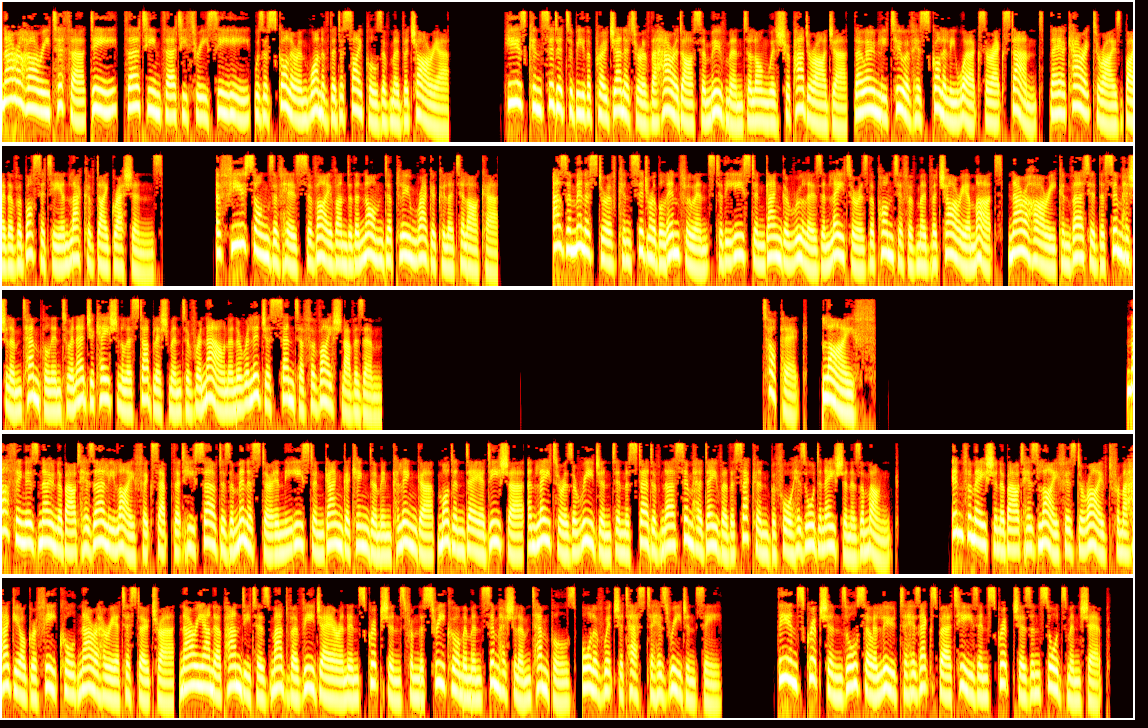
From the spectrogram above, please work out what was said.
Narahari Tirtha d. 1333 CE was a scholar and one of the disciples of Madhvacharya. He is considered to be the progenitor of the Haridasa movement along with Sripadaraja, though only two of his scholarly works are extant, they are characterized by their verbosity and lack of digressions. A few songs of his survive under the nom de plume Raghukula Tilaka. As a minister of considerable influence to the eastern Ganga rulers and later as the pontiff of Madhvacharya Mutt, Narahari converted the Simhachalam temple into an educational establishment of renown and a religious centre for Vaishnavism. Life Nothing is known about his early life except that he served as a minister in the eastern Ganga kingdom in Kalinga modern-day Odisha and later as a regent in the stead of Nrsimha Deva II before his ordination as a monk. Information about his life is derived from a hagiography called Narahariatistotra, Narayana Pandita's Madhva Vijaya and inscriptions from the Srikurmam and Simhachalam temples, all of which attest to his regency. The inscriptions also allude to his expertise in scriptures and swordsmanship.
